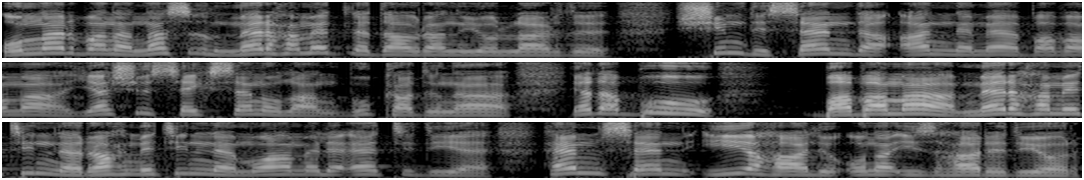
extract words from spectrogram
onlar bana nasıl merhametle davranıyorlardı. Şimdi sen de anneme, babama, yaşı 80 olan bu kadına ya da bu babama merhametinle, rahmetinle muamele et diye hem sen iyi hali ona izhar ediyor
